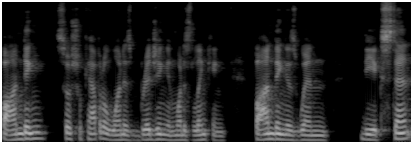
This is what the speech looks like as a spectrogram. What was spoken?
bonding social capital, one is bridging, and one is linking. Bonding is when the extent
